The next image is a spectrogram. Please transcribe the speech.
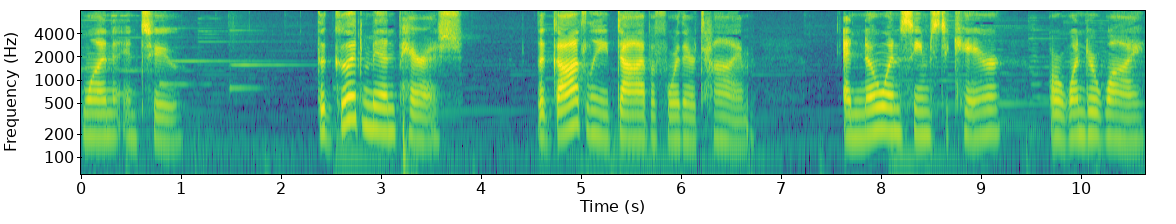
1 and 2. The good men perish the godly die before their time, and no one seems to care or wonder why.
